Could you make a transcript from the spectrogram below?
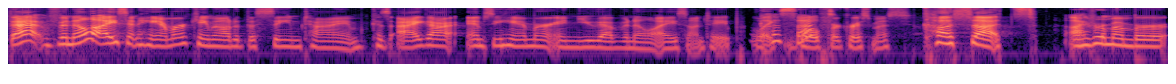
That Vanilla Ice and Hammer came out at the same time because I got MC Hammer and you got Vanilla Ice on tape, like Cassette? both for Christmas. Cassettes. I remember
